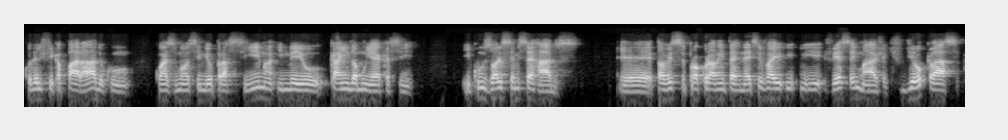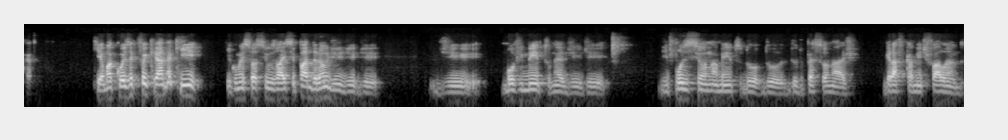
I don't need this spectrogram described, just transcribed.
quando ele fica parado com, com as mãos assim meio para cima e meio caindo a munheca assim, e com os olhos semicerrados. É, talvez se procurar na internet você vai ver essa imagem que virou clássica, que é uma coisa que foi criada aqui e começou a se usar esse padrão de, de, de, de movimento, né, de, de, de posicionamento do, do, do, personagem, graficamente falando.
